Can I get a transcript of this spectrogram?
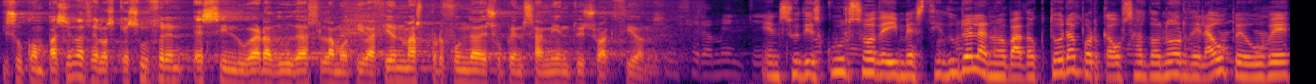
y su compasión hacia los que sufren es, sin lugar a dudas, la motivación más profunda de su pensamiento y su acción. En su discurso de investidura, la nueva doctora por causa de honor de la UPV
